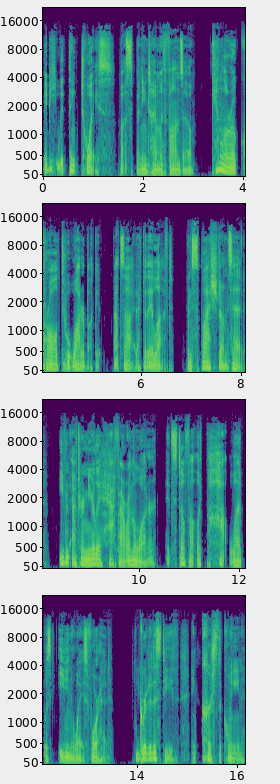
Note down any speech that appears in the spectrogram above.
maybe he would think twice about spending time with Fonzo. Canneloro crawled to a water bucket outside after they left and splashed it on his head. Even after nearly a half hour in the water, it still felt like the hot lead was eating away his forehead. He gritted his teeth and cursed the queen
